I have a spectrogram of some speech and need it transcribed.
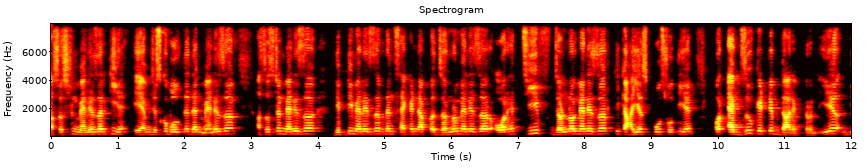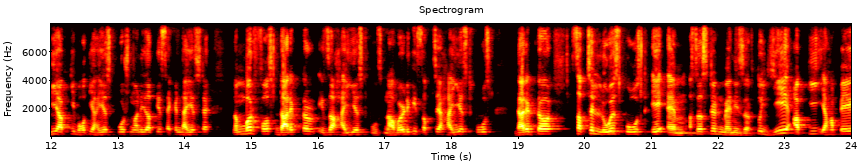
असिस्टेंट मैनेजर की है एम जिसको बोलते हैं then manager assistant manager deputy manager then second आपका जर्नल मैनेजर और है चीफ जर्नल मैनेजर ठीक है? हाईएस्ट पोस्ट होती है और एग्जीक्यूटिव डायरेक्टर ये भी आपकी बहुत ही हाईएस्ट पोस्ट मानी जाती है सेकंड हाईएस्ट है। Number first director is a highest post NABARD की सबसे हाईएस्ट पोस्ट डायरेक्टर, सबसे lowest post A M assistant manager तो ये आपकी यहाँ पे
